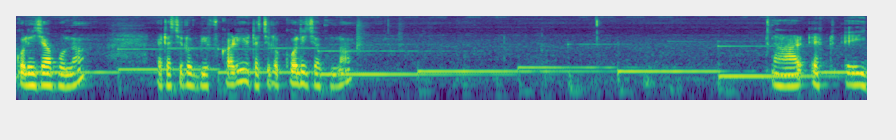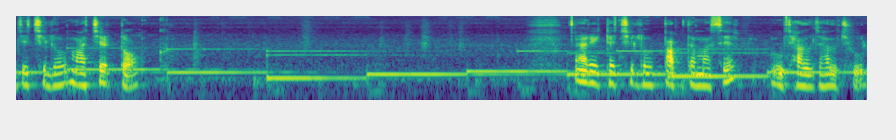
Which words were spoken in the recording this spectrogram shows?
কলিজা বোনা এটা ছিল বিফ কারি এটা ছিল কলিজা বোনা আর এই যে ছিল মাছের টক। আর এটা ছিল পাবদা মাছের ঝাল ঝাল ঝুল।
